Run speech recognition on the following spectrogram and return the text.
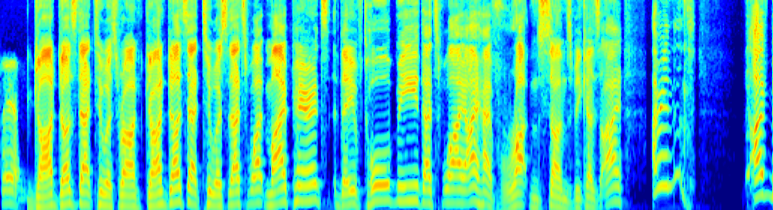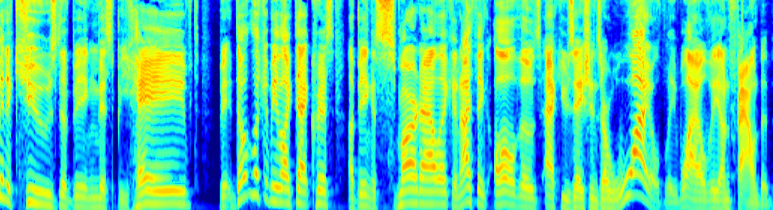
sent. God does that to us, Ron. God does that to us. That's why my parents, they've told me that's why I have rotten sons because I I mean I've been accused of being misbehaved. Don't look at me like that, Chris, of being a smart aleck. And I think all those accusations are wildly, wildly unfounded.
